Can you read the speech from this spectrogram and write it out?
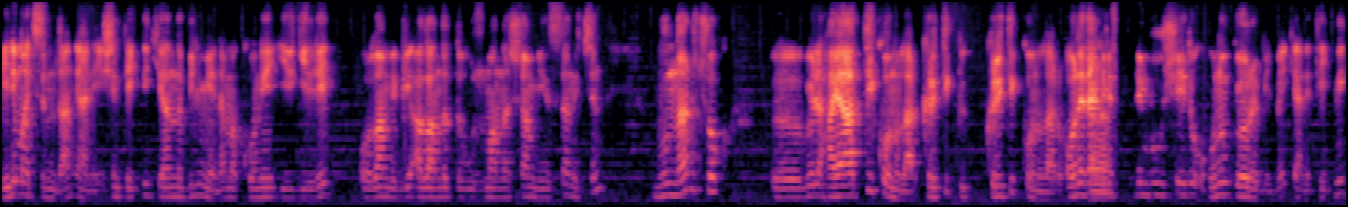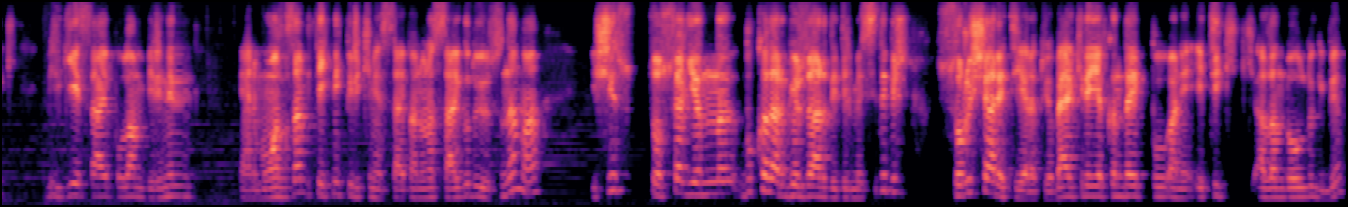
benim açımdan yani işin teknik yanını bilmeyen ama konuya ilgili olan ve bir alanda da uzmanlaşan bir insan için bunlar çok e, böyle hayati konular, kritik kritik konular. O nedenle evet. mesela bu şeyde onu görebilmek yani teknik bilgiye sahip olan birinin yani muazzam bir teknik birikime sahip. Yani ona saygı duyuyorsun ama işin sosyal yanını bu kadar göz ardı edilmesi de bir soru işareti yaratıyor. Belki de yakında hep bu hani etik alanda olduğu gibi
